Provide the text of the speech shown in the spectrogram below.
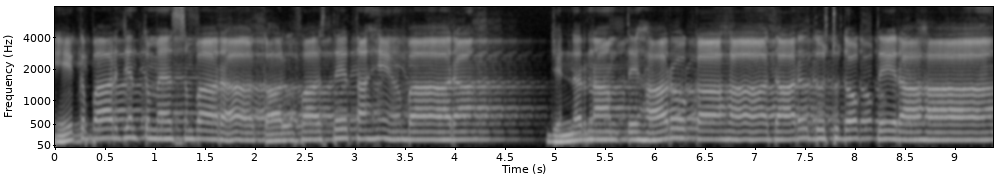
ਏਕ ਬਾਰ ਜਿਨ ਤੁਮੈ ਸੰਭਾਰਾ, ਕਾਲ ਫਾਸਤੇ ਤਾਹੇ ਬਾਰਾ ਜਿਨਰ ਨਾਮ ਤੇ ਹਾਰੋ ਕਾਹਾ, ਦਰ ਦੁਸ਼ਟ ਦੁਖ ਤੇ ਰਾਹਾ।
